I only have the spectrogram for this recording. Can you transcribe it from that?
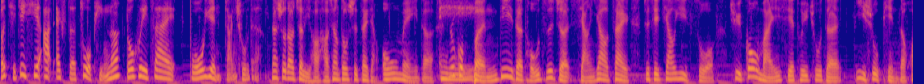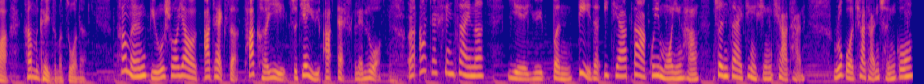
而且这些 ArtX 的作品呢，都会在博物院展出的。那说到这里哈，好像都是在讲欧美的。如果本地的投资者想要在这些交易所去购买一些推出的艺术品的话，他们可以怎么做呢？他们比如说要 ArtX 的，他可以直接与 ArtX 联络，而 ArtX 现在呢，也与本地的一家大规模银行正在进行洽谈。如果洽谈成功，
